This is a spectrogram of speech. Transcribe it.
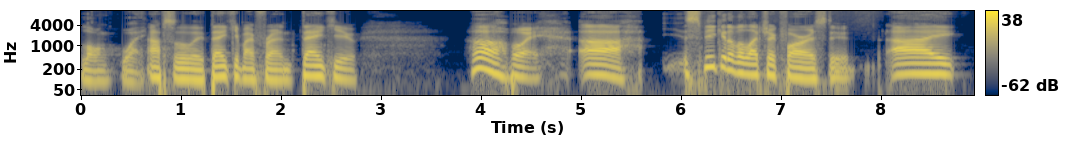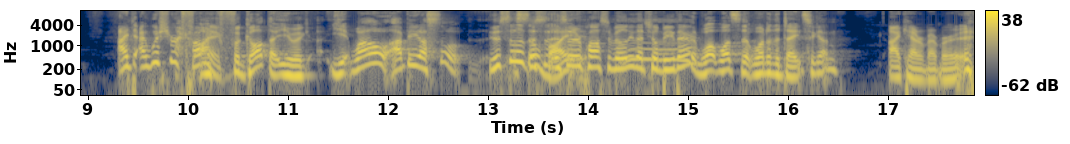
long way. Absolutely. Thank you, my friend. Thank you. Oh boy. Ah, speaking of Electric Forest, dude, I, I, I wish you were coming. I forgot that you were. Yeah, well, I mean, I still. Is, still, I is, still is there a possibility that you'll be there? What? What's the? What are the dates again? I can't remember it.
